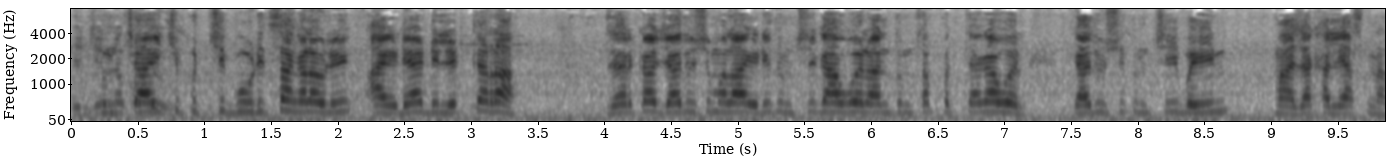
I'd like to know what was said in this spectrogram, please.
टेन्शन नको तुमच्या घेऊ. आईची पुच्ची गोडीत सांगायला लावली आयडिया डिलीट करा जर का ज्या दिवशी मला आयडी तुमची गावल आणि तुमचा पत्त्या गावल त्या दिवशी तुमची बहीण माझ्या खाली असणार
